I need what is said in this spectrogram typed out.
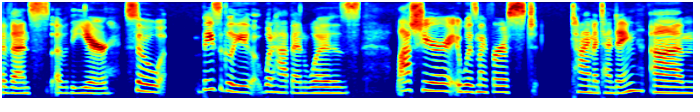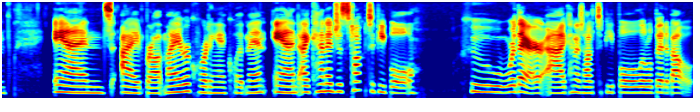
events of the year. So basically, what happened was last year it was my first time attending. Um, and I brought my recording equipment and I kind of just talked to people who were there. I kind of talked to people a little bit about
